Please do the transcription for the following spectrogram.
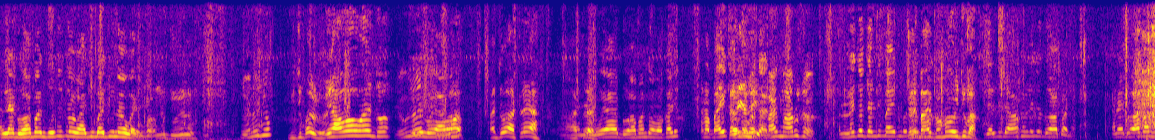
એટલે ડોહાબાન જોતું તો બાજુ બાજુ ના હોય. હું જોઈ લઉં. જોયેલું છું? બીજું પાછું લોહી આવો હોય ને તો. એવું લોહી આવે. આ જો એટલે આ તો વગાડી. અને બાઈક? બાઈક મારું છે. અને લેજો જલ્દી બાઈક બાઈક ગમાવી દીધું કા? જલ્દી દવાખાને લેજો ડોહા પર અને દવાખાને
